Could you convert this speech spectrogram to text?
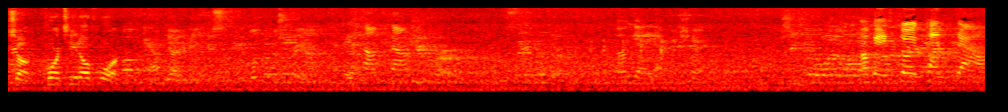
So 1404. Okay, okay. Yeah, you, you, you look at the screen. It counts down. Oh, yeah, yeah, for sure. Okay, so it counts down.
